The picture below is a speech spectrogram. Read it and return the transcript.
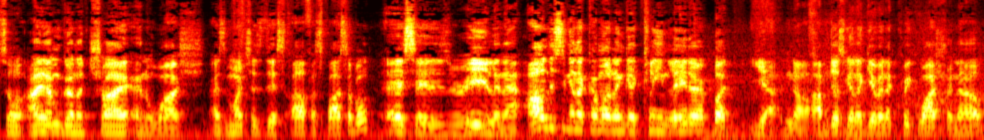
So I am gonna try and wash as much of this off as possible. This is really not, all this is gonna come out and get clean later, but yeah, no, I'm just gonna give it a quick wash for now.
